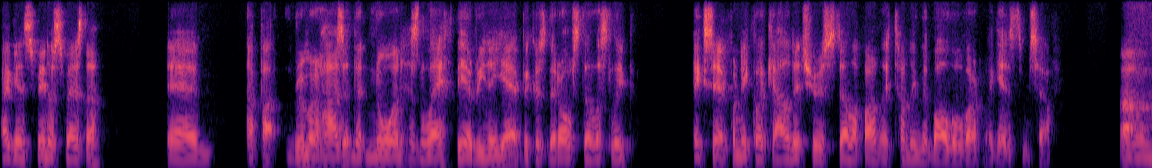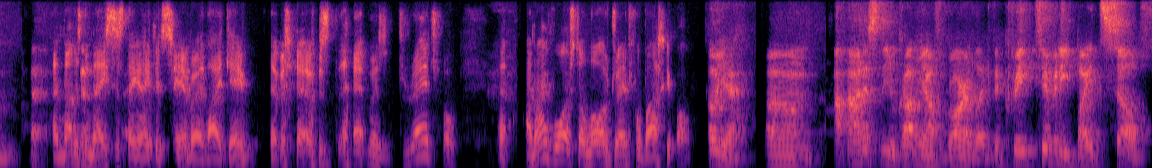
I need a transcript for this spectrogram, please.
against Crvena Zvezda. Um, apart, rumor has it that no one has left the arena yet because they're all still asleep, except for Nikola Kalinic, who is still apparently turning the ball over against himself. Um, And that was the nicest thing I could say about that game. It was it was it was dreadful. And I've watched a lot of dreadful basketball. oh yeah. Um, honestly, you caught me off guard. Like the creativity by itself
